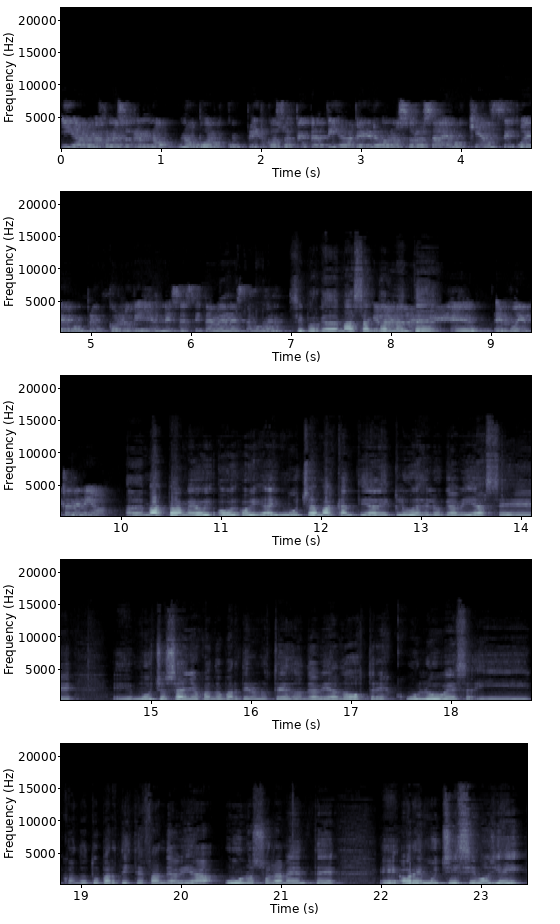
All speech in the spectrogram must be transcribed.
y a lo mejor nosotros no, no podemos cumplir con su expectativa, pero nosotros sabemos quién sí puede cumplir con lo que ellos necesitan en ese momento. Sí, porque además actualmente... Es, muy entretenido. Además, Pame, hoy, hoy, hoy hay mucha más cantidad de clubes de lo que había hace eh, muchos años cuando partieron ustedes, donde había dos, tres clubes y cuando tú partiste, Fande, había uno solamente. Eh, ahora hay muchísimos y hay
